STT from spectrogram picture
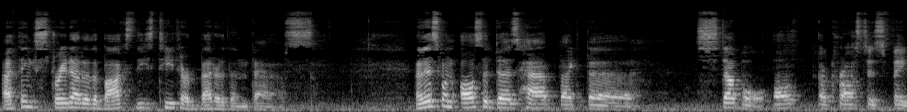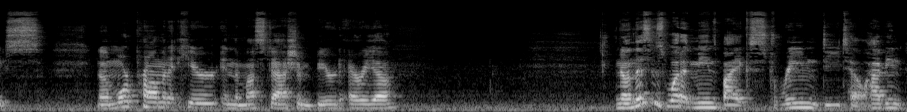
I think straight out of the box, these teeth are better than Thanos. Now, this one also does have like the stubble all across his face. Now more prominent here in the mustache and beard area. You know, and this is what it means by extreme detail, having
